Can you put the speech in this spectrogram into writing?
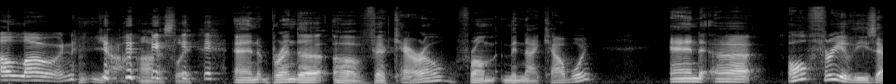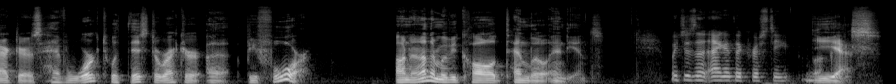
alone. Yeah, honestly. and Brenda uh, Vaccaro from Midnight Cowboy. And uh, all three of these actors have worked with this director uh, before on another movie called Ten Little Indians. Which is an Agatha Christie book. Yes.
